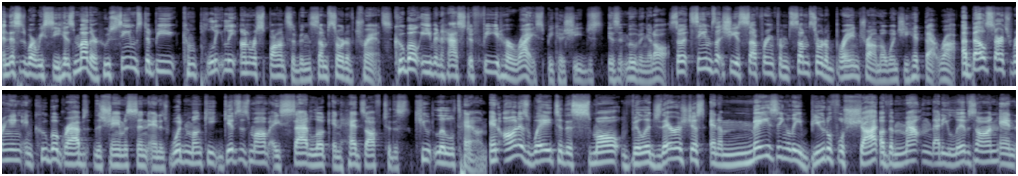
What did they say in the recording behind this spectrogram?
And this is where we see his mother, who seems to be completely unresponsive in some sort of trance. Kubo even has to feed her rice because she just isn't moving at all. So it seems that she is suffering from some sort of brain trauma when she hit that rock. A bell starts ringing and Kubo grabs the shamisen and his wooden monkey, gives his mom a sad look, and heads off to this cute little town. And on his way to this small village, there is just an amazingly beautiful shot of the mountain that he lives on and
